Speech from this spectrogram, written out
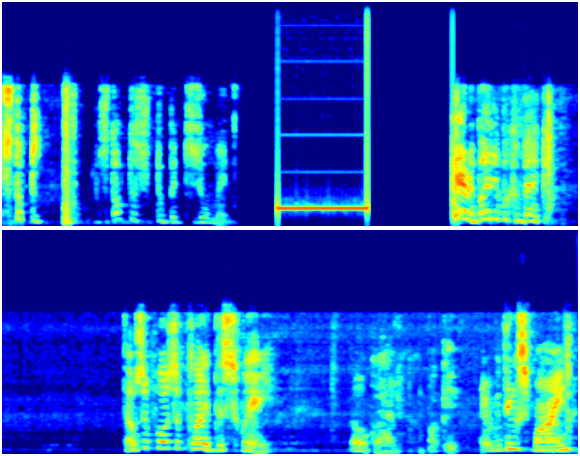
stop the stop the stupid zoom in. Hey everybody, welcome back. That was supposed to fly this way. Oh god. Okay, everything's fine.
